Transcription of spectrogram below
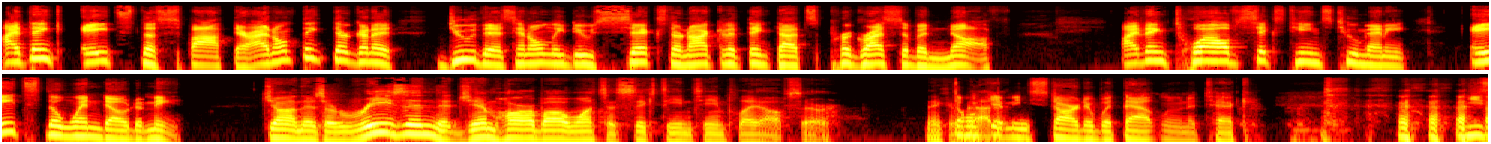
I think eight's the spot there. I don't think they're going to do this and only do six. They're not going to think that's progressive enough. I think 12, 16's too many. Eight's the window to me. John, there's a reason that Jim Harbaugh wants a 16 team playoff, sir. Think Don't get it. me started with that lunatic. He's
